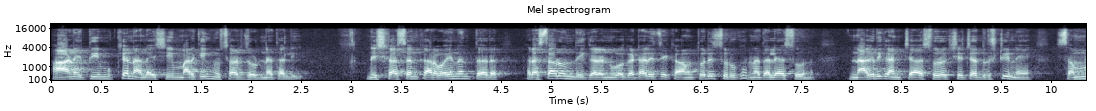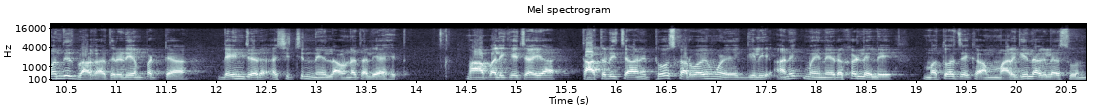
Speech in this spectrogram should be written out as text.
आणि ती मुख्य नाल्याशी मार्किंगनुसार जोडण्यात आली. निष्कासन कारवाईनंतर रस्ता रुंदीकरण व गटारीचे काम त्वरित सुरू करण्यात आले असून नागरिकांच्या सुरक्षेच्या दृष्टीने संबंधित भागात रेडियम पट्ट्या डेंजर अशी चिन्हे लावण्यात आली आहेत. महापालिकेच्या या तातडीच्या आणि ठोस कारवाईमुळे गेली अनेक महिने रखडलेले महत्त्वाचे काम मार्गी लागले असून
